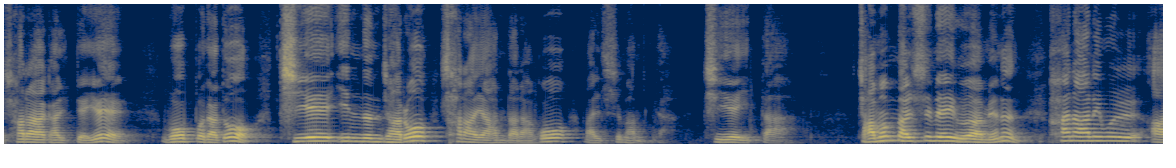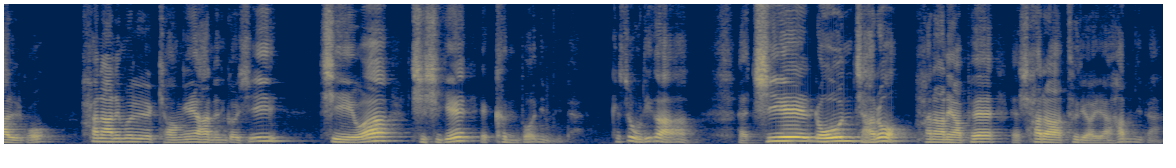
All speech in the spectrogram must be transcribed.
살아갈 때에 무엇보다도 지혜 있는 자로 살아야 한다라고 말씀합니다. 지혜 있다. 잠언 말씀에 의하면은 하나님을 알고 하나님을 경외하는 것이 지혜와 지식의 근본입니다. 그래서 우리가 지혜로운 자로 하나님 앞에 살아드려야 합니다.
